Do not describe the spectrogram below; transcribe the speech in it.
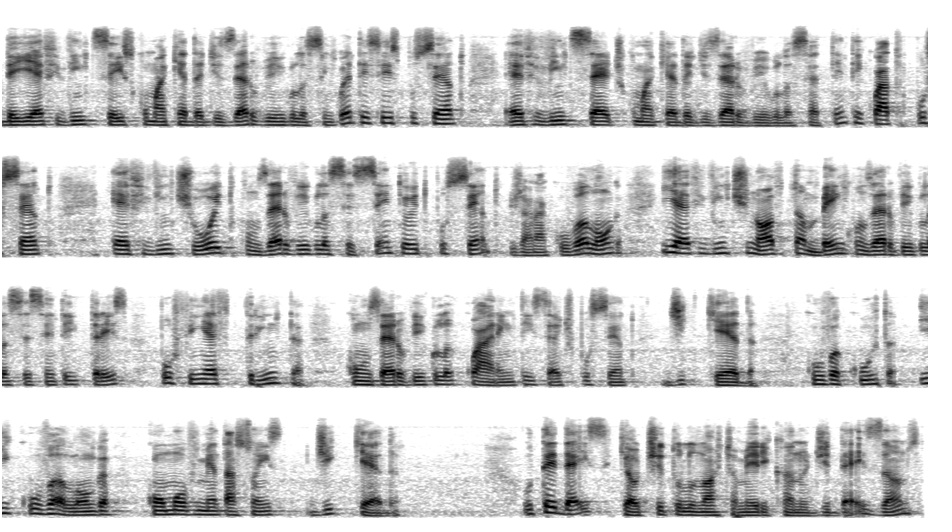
DIF 26 com uma queda de 0,56%, F27 com uma queda de 0,74%, F28 com 0,68% já na curva longa e F29 também com 0,63%, por fim F30 com 0,47% de queda. Curva curta e curva longa com movimentações de queda. O T10, que é o título norte-americano de 10 anos,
